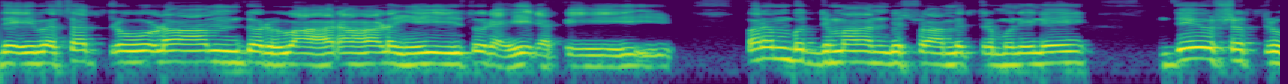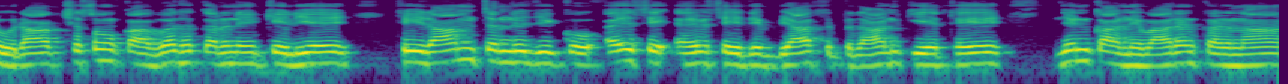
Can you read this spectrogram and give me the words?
देवशत्रूणाम दुर्वाराणी सुरहिरपी परम बुद्धिमान विश्वामित्र मुनि ने देवशत्रु राक्षसों का वध करने के लिए श्री रामचंद्र जी को ऐसे ऐसे दिव्यास्त्र प्रदान किए थे, जिनका निवारण करना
